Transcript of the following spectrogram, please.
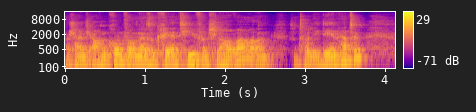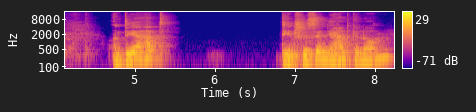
Wahrscheinlich auch ein Grund, warum er so kreativ und schlau war und so tolle Ideen hatte. Und der hat den Schlüssel in die Hand genommen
